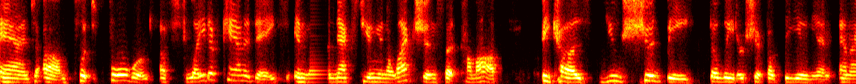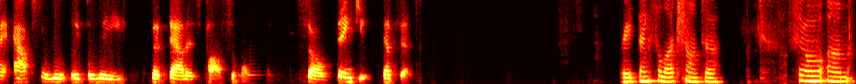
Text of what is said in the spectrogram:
and um, put forward a slate of candidates in the next union elections that come up because you should be the leadership of the union. And I absolutely believe that that is possible. So thank you. That's it. Great. Thanks a lot, Shanta. So um,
